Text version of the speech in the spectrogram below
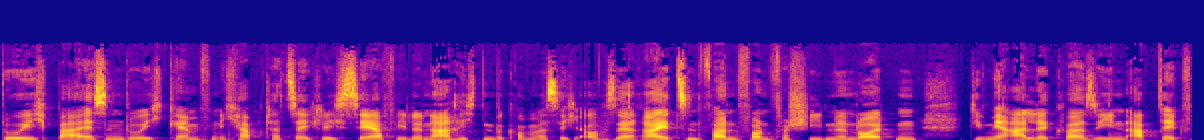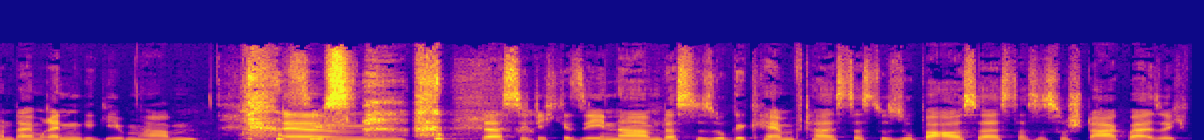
durchbeißen, durchkämpfen. Ich habe tatsächlich sehr viele Nachrichten bekommen, was ich auch sehr reizend fand von verschiedenen Leuten, die mir alle quasi ein Update von deinem Rennen gegeben haben. ähm, dass sie dich gesehen haben, dass du so gekämpft hast, dass du super aussahst, dass es so stark war. Also ich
